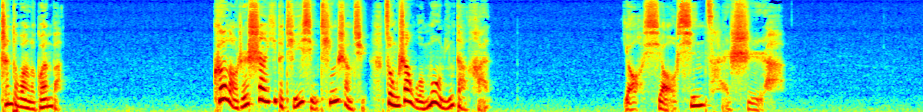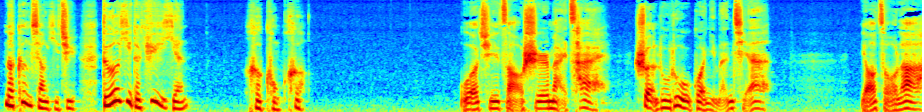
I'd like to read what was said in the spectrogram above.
真的忘了关吧。可老人善意的提醒，听上去总让我莫名胆寒。要小心才是啊！那更像一句得意的预言和恐吓。我去早市买菜，顺路路过你门前，要走了，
